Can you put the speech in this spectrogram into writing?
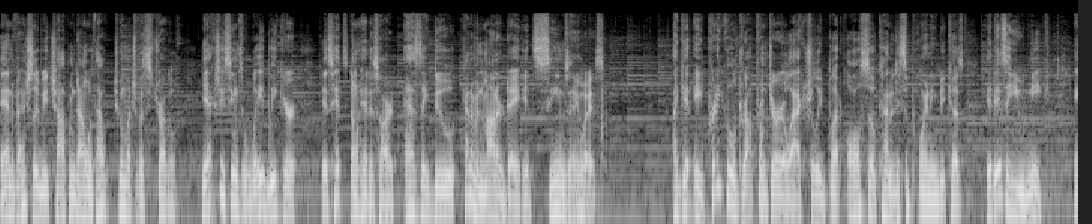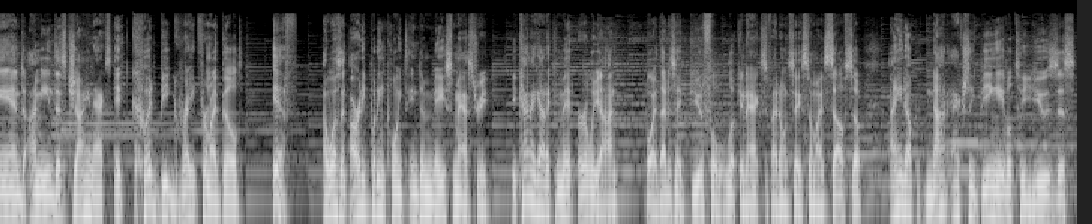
and eventually we chop him down without too much of a struggle. He actually seems way weaker. His hits don't hit as hard as they do kind of in modern day, it seems anyways. I get a pretty cool drop from Duriel actually, but also kind of disappointing because it is a unique. And I mean, this giant axe, it could be great for my build if I wasn't already putting points into Mace Mastery. You kind of got to commit early on Boy, that is a beautiful looking axe if I don't say so myself. So I end up not actually being able to use this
